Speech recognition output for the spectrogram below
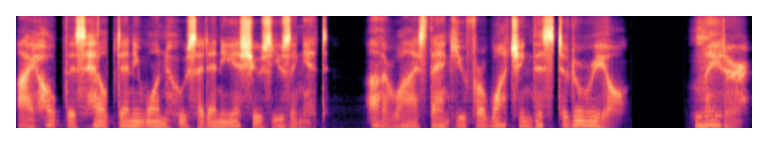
I hope this helped anyone who's had any issues using it. Otherwise thank you for watching this tutorial. Later.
